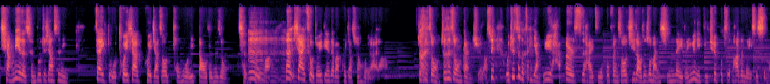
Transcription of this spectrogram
强烈的程度，就像是你在我推下盔甲之后捅我一刀的那种程度嘛。嗯嗯嗯那下一次我就一定再把盔甲穿回来啦。就是这种，就是这种感觉啦。所以我觉得这个在养育孩二四孩子的部分的时候，其实老实说蛮心累的，因为你的确不知道他的雷是什么，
